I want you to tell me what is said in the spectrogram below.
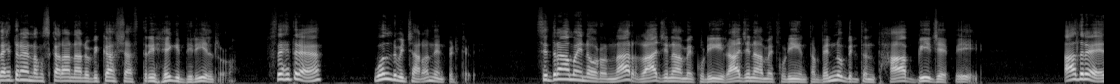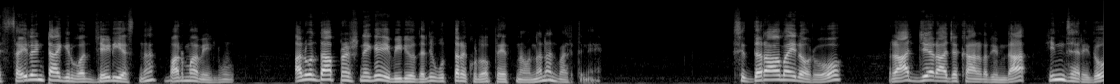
ಸ್ನೇಹಿತರೆ, ನಮಸ್ಕಾರ. ನಾನು ವಿಕಾಸ್ ಶಾಸ್ತ್ರಿ. ಹೇಗಿದ್ದೀರಿ ಎಲ್ಲರೂ ಸ್ನೇಹಿತರೆ, ಒಂದು ವಿಚಾರ ನೆನ್ಪಿಟ್ಕೊಳ್ಳಿ. ಸಿದ್ದರಾಮಯ್ಯನವರನ್ನ ರಾಜೀನಾಮೆ ಕೊಡಿ ರಾಜೀನಾಮೆ ಕೊಡಿ ಅಂತ ಬೆನ್ನು ಬಿದ್ದಂತಹ ಬಿ ಜೆ ಪಿ ಆದರೆ ಸೈಲೆಂಟ್ ಆಗಿರುವ ಜೆ ಡಿ ಎಸ್ನ ಮರ್ಮವೇನು? ಅನ್ನುವಂಥ ಪ್ರಶ್ನೆಗೆ ಈ ವಿಡಿಯೋದಲ್ಲಿ ಉತ್ತರ ಕೊಡುವ ಪ್ರಯತ್ನವನ್ನು ನಾನು ಮಾಡ್ತೀನಿ. ಸಿದ್ದರಾಮಯ್ಯನವರು ರಾಜ್ಯ ರಾಜಕಾರಣದಿಂದ ಹಿಂಜರಿದು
